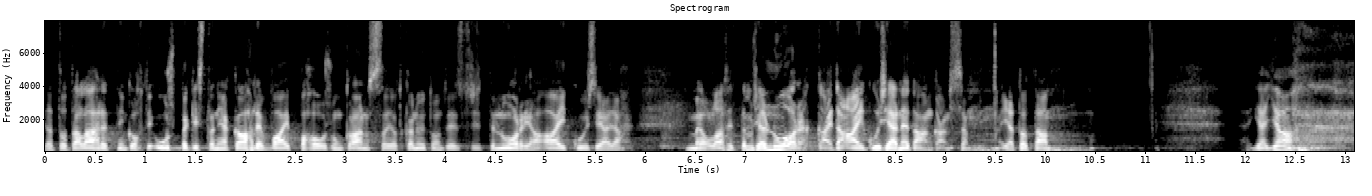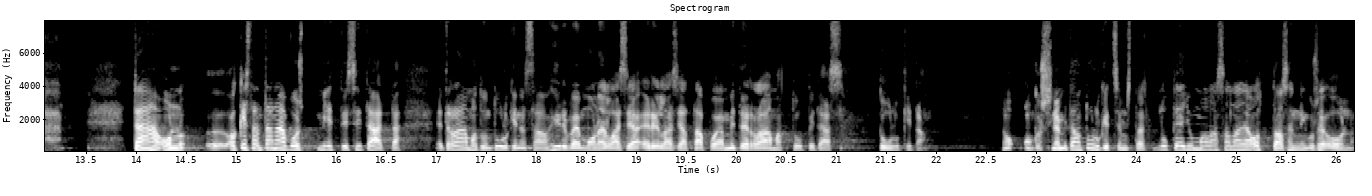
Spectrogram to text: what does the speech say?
ja tota, lähdettiin kohti Uzbekistania kahden vaippahousun kanssa, jotka nyt on tietysti sitten nuoria aikuisia ja me ollaan sitten tämmöisiä nuorekkaita aikuisia Netan kanssa. Ja, tota, ja, ja Tämä on, oikeastaan tänään voisi miettiä sitä, että, että raamatun tulkinnassa on hirveän monenlaisia erilaisia tapoja, miten raamattua pitäisi tulkita. No onko siinä mitään tulkitsemista? Lukee Jumalan sana ja ottaa sen niin kuin se on.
